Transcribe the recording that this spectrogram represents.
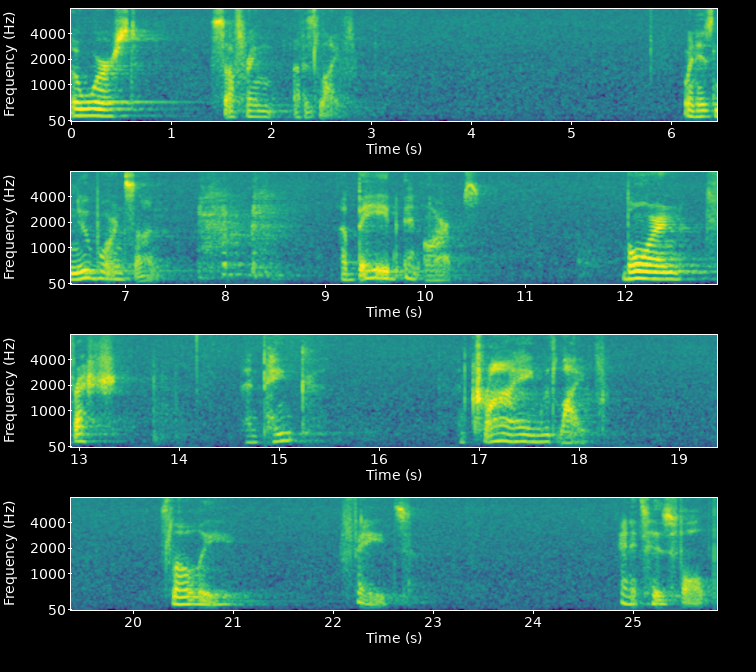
the worst suffering of his life. When his newborn son, a babe in arms, born fresh and pink and crying with life, slowly fades and it's his fault.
